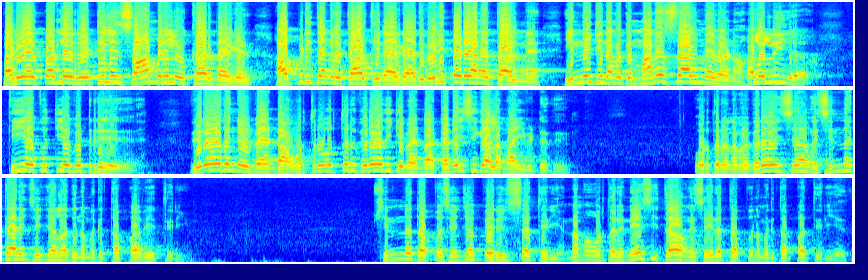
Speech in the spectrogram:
பழைய ஏற்பாட்டில் ரெட்டிலில் சாம்பலில் உட்கார்ந்தார்கள். அப்படி தங்களை தாழ்த்தினார்கள். அது வெளிப்படையான தாழ்மை. இன்னைக்கு நமக்கு மனசாழ்மை வேணும். ஹalleluya தீய புத்திய விட்டுரு. விரோதங்கள் வேண்டாம். ஒருத்தர் ஒருத்தர் விரோதிக்க வேண்டாம். கடைசி காலம் ஆகிவிட்டது. ஒருத்தரை நம்ம விரோதிச்சா அவங்க சின்ன காரியம் செஞ்சாலும் அது நமக்கு தப்பாகவே தெரியும். சின்ன தப்பை செஞ்சால் பெருசாக தெரியும். நம்ம ஒருத்தரை நேசித்தா அவங்க செய்கிற தப்பு நமக்கு தப்பாக தெரியாது.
